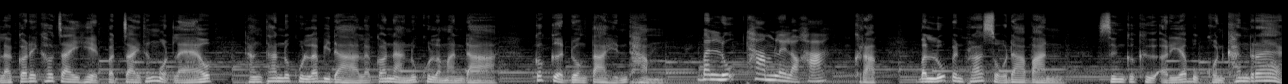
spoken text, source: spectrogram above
แล้วก็ได้เข้าใจเหตุปัจจัยทั้งหมดแล้ว ทั้งท่านนุคุลบิดา แล้วก็นางนุคุลมันดา ก็เกิดดวงตาเห็นธรรม บรรลุธรรมเลยเหรอคะ ครับ บรรลุเป็นพระโสดาบัน ซึ่งก็คืออริยบุคคลขั้นแรก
